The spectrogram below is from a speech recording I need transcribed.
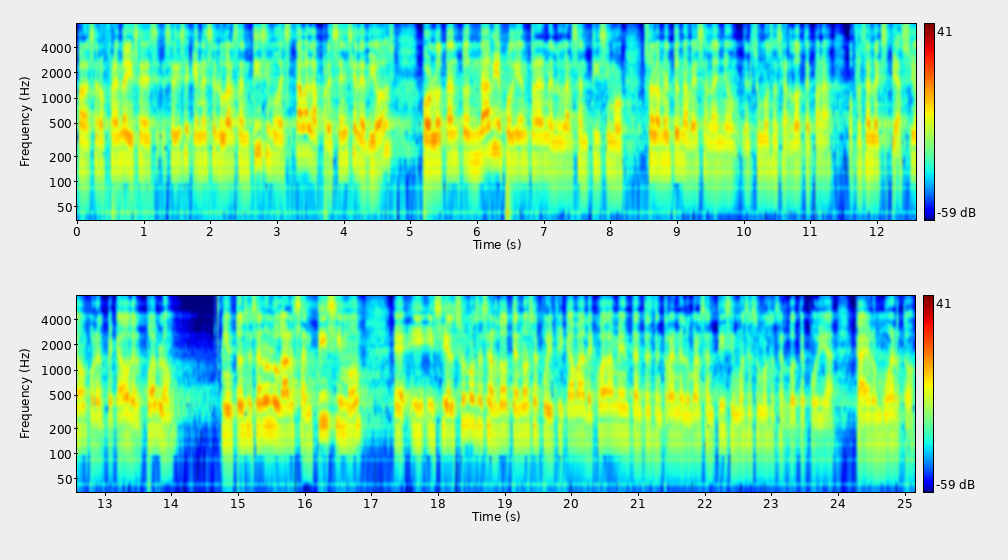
para hacer ofrenda y se, se dice que en ese lugar santísimo estaba la presencia de Dios, por lo tanto nadie podía entrar en el lugar santísimo solamente una vez al año el sumo sacerdote para ofrecer la expiación por el pecado del pueblo. Y entonces era un lugar santísimo eh, y, si el sumo sacerdote no se purificaba adecuadamente antes de entrar en el lugar santísimo, ese sumo sacerdote podía caer muerto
